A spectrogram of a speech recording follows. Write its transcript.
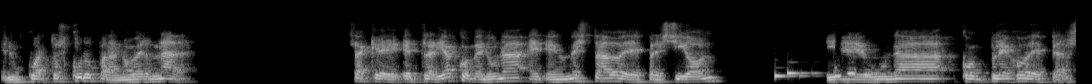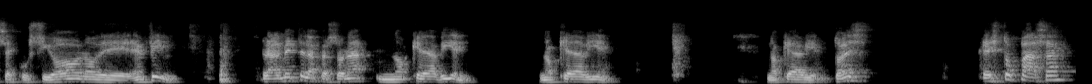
en un cuarto oscuro para no ver nada. Sea, que entraría como en, una, en un estado de depresión y de un complejo de persecución o de, en fin, realmente la persona no queda bien, no queda bien, no queda bien. Entonces, esto pasa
